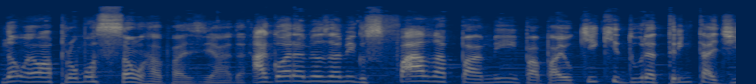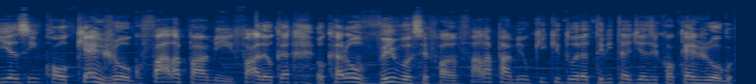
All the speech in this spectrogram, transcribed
não é uma promoção, rapaziada. Agora, meus amigos, fala pra mim, papai, o que que dura 30 dias em qualquer jogo? Fala pra mim, fala, eu quero, eu quero ouvir você falar. Fala pra mim o que que dura 30 dias em qualquer jogo.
